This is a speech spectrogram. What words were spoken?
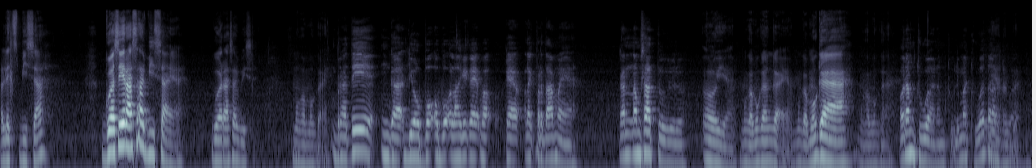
Leeds bisa? Gua sih rasa bisa ya. Gua rasa bisa. Moga-moga ya. Berarti nggak diobok-obok lagi kayak kayak leg pertama ya. Kan 6-1 dulu. oh iya moga-moga enggak ya? Moga-moga moga-moga. Oh 62, 62, 52 atau Iya, 62?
